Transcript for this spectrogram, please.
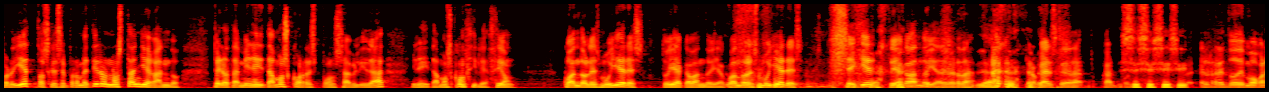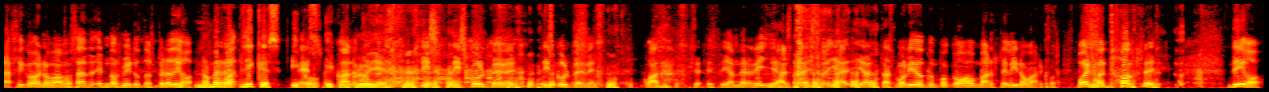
proyectos que se prometieron no están llegando. Pero también necesitamos corresponsabilidad y necesitamos conciliación cuando les mujeres, estoy acabando ya, cuando les mujeres se quieren, estoy acabando ya, de verdad. Pero claro, estoy, claro, sí, sí, sí, sí. El reto demográfico no vamos a en dos minutos, pero digo... No, me repliques y, concluye. discúlpeme, discúlpeme. Cuando, ya me riñe hasta eso, ya, ya estás volviendo un poco Marcelino Marcos. Bueno, entonces, digo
